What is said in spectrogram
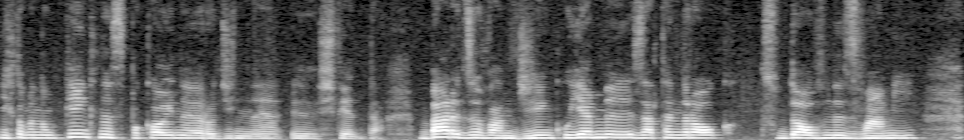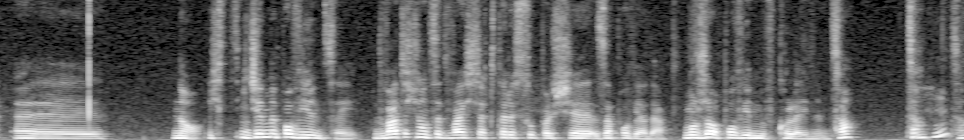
niech to będą piękne, spokojne, rodzinne y, święta. Bardzo Wam dziękujemy za ten rok cudowny z Wami. E, no, idziemy po więcej. 2024 super się zapowiada. Może opowiemy w kolejnym, co? Co? Co?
